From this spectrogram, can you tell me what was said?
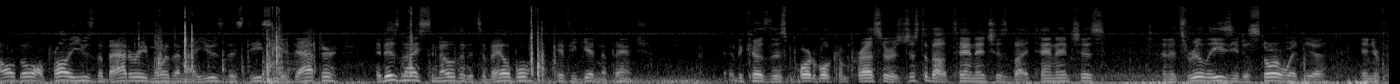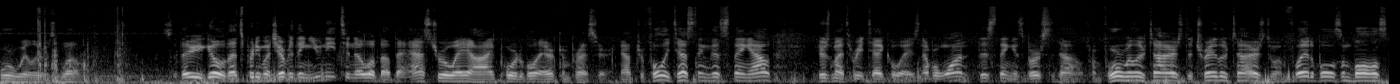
Although I'll probably use the battery more than I use this DC adapter, it is nice to know that it's available if you get in a pinch. Because this portable compressor is just about 10 inches by 10 inches, and it's real easy to store with you in your four-wheeler as well. So there you go. That's pretty much everything you need to know about the Astro AI portable air compressor. Now, after fully testing this thing out, here's my three takeaways. Number one, this thing is versatile. From four-wheeler tires to trailer tires to inflatables and balls,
